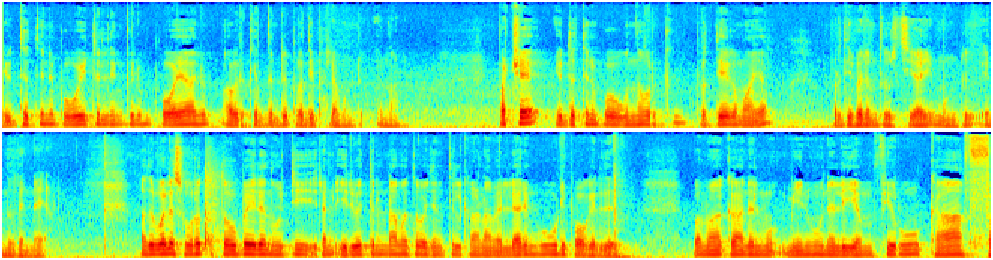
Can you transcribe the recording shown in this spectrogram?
യുദ്ധത്തിന് പോയിട്ടില്ലെങ്കിലും പോയാലും അവർക്ക് എന്തുണ്ട്? പ്രതിഫലമുണ്ട് എന്നാണ്. പക്ഷേ യുദ്ധത്തിന് പോകുന്നവർക്ക് പ്രത്യേകമായ പ്രതിഫലം തീർച്ചയായും ഉണ്ട് എന്ന് തന്നെയാണ്. അതുപോലെ സൂറത്ത് തൗബയിലെ നൂറ്റി രണ്ട് ഇരുപത്തിരണ്ടാമത്തെ വചനത്തിൽ കാണാം എല്ലാവരും കൂടി പോകരുത്. വമാക്കാനൽ മിനൂനലിയം ഫിറു കാഫ.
